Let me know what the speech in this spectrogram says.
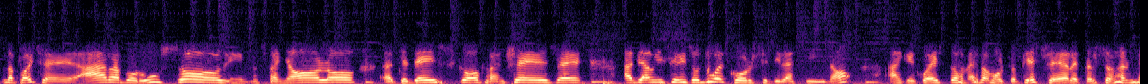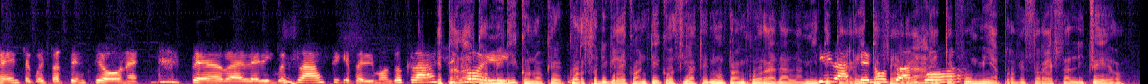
ma poi c'è arabo, russo, spagnolo, eh, tedesco, francese, abbiamo inserito due corsi di latino, anche questo a me fa molto piacere personalmente questa attenzione per le lingue classiche, per il mondo classico. E tra l'altro e... mi dicono che il corso di greco antico sia tenuto ancora dalla mitica Rita Ferrari ancora? che fu mia professoressa al liceo.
